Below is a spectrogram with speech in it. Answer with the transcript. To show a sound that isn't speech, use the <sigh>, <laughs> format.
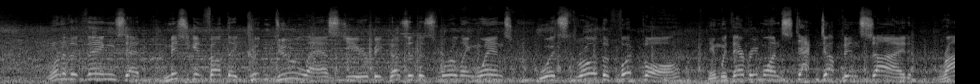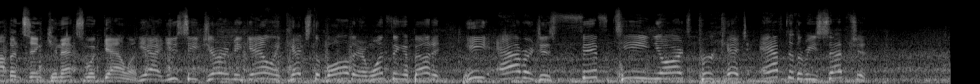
One of the things that Michigan felt they couldn't do last year because of the swirling winds was throw the football. And with everyone stacked up inside, Robinson connects with Gallon. Yeah, and you see Jeremy Gallon catch the ball there. And one thing about it, he averages 15 yards per catch after the reception.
